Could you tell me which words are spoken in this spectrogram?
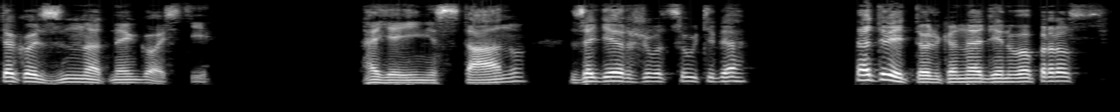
такой знатной гости. А я и не стану задерживаться у тебя. Ответь только на один вопрос.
